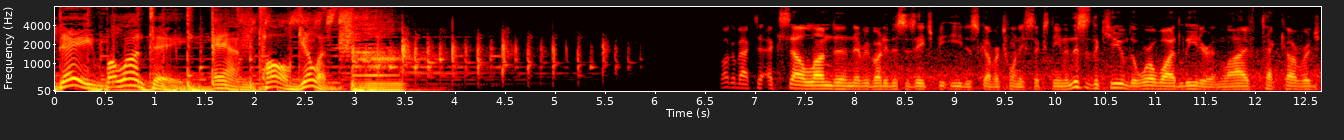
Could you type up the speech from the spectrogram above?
Dave Vellante and Paul Gillin. Welcome back to Excel London, everybody. This is HPE Discover 2016, and this is theCUBE, the worldwide leader in live tech coverage.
